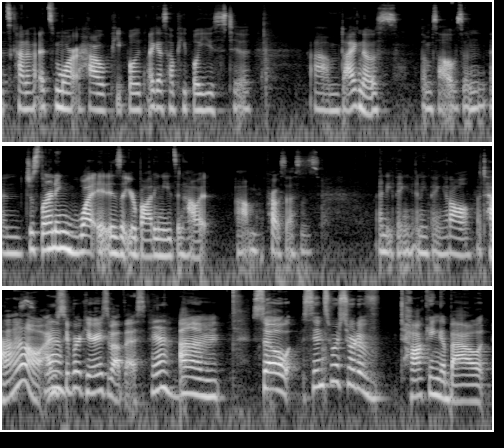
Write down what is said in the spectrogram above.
it's kind of it's more how people I guess how people used to um, diagnose themselves and, and just learning what it is that your body needs and how it um, processes anything, anything at all. Attacks. wow i'm super curious about this Yeah. um so since we're sort of talking about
